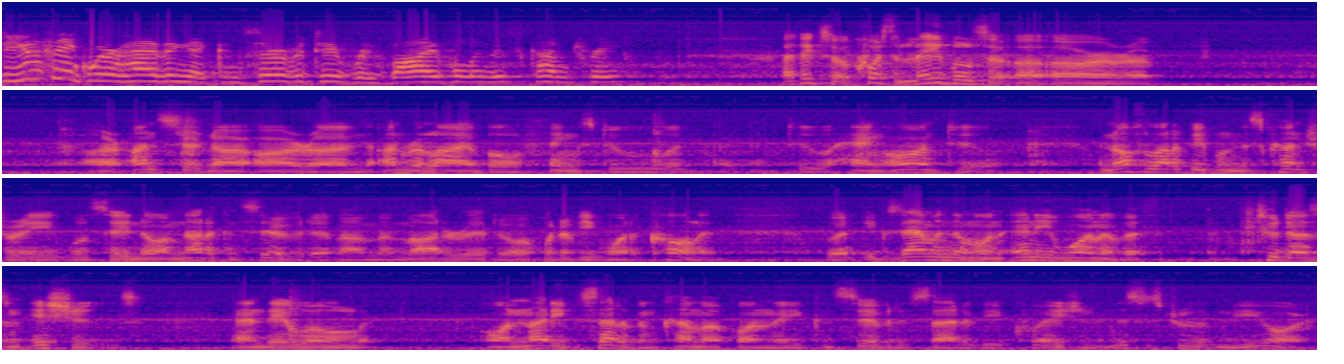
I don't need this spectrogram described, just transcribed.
Do you think we're having a conservative revival in this country? I think so. Of course, the labels are, are, uh, are uncertain, are, are uh, unreliable things to, uh, to hang on to. An awful lot of people in this country will say, no, I'm not a conservative, I'm a moderate, or whatever you want to call it. But examine them on any one of the two dozen issues, and they will, on 90% of them, come up on the conservative side of the equation. And this is true of New York.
